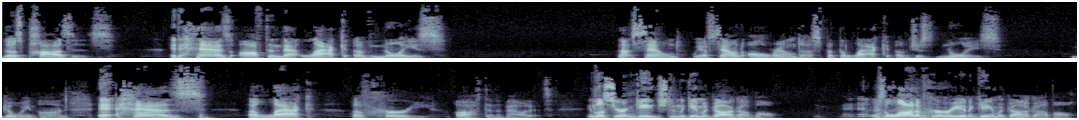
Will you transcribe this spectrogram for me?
those pauses. It has often that lack of noise. Not sound. We have sound all around us, but the lack of just noise going on. It has a lack of hurry often about it. Unless you're engaged in the game of Gaga ball. There's a lot of hurry in a game of Gaga ball.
